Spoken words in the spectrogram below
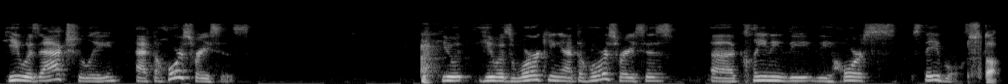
He was actually at the horse races. He he was working at the horse races uh, cleaning the the horse stables, Stop.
